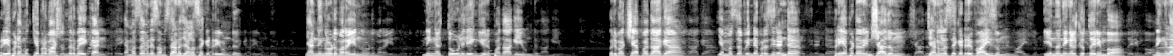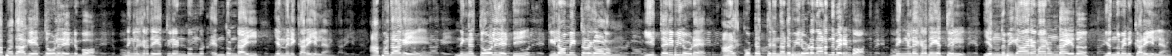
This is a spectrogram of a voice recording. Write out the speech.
പ്രിയപ്പെട്ട മുഖ്യ പ്രഭാഷണം നിർവഹിക്കാൻ എം എസ് എഫിന്റെ സംസ്ഥാന ജനറൽ സെക്രട്ടറി ഉണ്ട്. ഞാൻ നിങ്ങളോട് പറയുന്നു നിങ്ങൾ തോളിലെങ്കിൽ ഒരു പതാകയുണ്ട്. ഒരുപക്ഷെ ആ പതാക എം എസ് എഫിന്റെ പ്രസിഡന്റ് പ്രിയപ്പെട്ട റിൻഷാദും ജനറൽ സെക്രട്ടറി ഫൈസും ഇന്ന് നിങ്ങൾക്ക് തരുമ്പോ നിങ്ങൾ ആ പതാകയെ തോളിലേണ്ടുമ്പോ നിങ്ങൾ ഹൃദയത്തിൽ എന്തുണ്ടായി എന്ന് എനിക്കറിയില്ല ആ പതാകയെ നിങ്ങൾ തോളിലേറ്റി കിലോമീറ്ററുകളോളം ഈ തെരുവിലൂടെ ആൾക്കൂട്ടത്തിന് നടുവിലൂടെ നടന്നു വരുമ്പോ നിങ്ങളുടെ ഹൃദയത്തിൽ എന്ത് വികാരമാണ് ഉണ്ടായത് എന്നും എനിക്കറിയില്ല.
